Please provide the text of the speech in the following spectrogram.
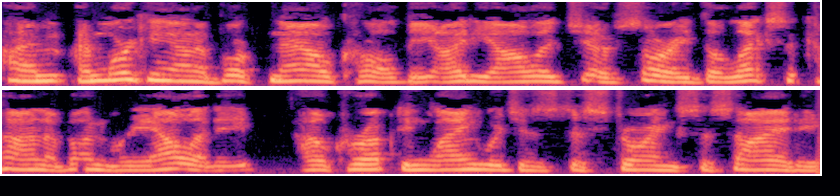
I'm, I'm working on a book now called The Ideology of, sorry, The Lexicon of Unreality How Corrupting Language is Destroying Society.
